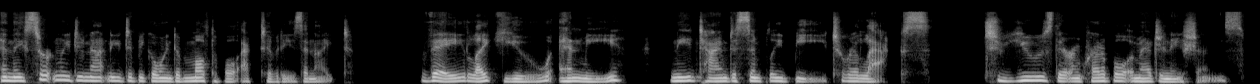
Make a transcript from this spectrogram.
And they certainly do not need to be going to multiple activities a night. They, like you and me, need time to simply be, to relax, to use their incredible imaginations.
